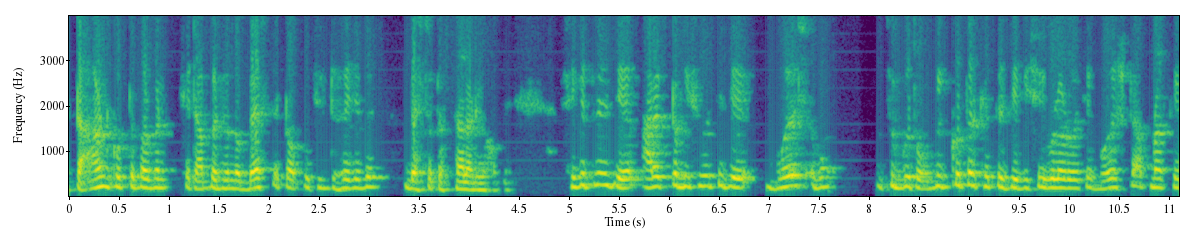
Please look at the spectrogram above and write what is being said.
একটা আর্ন করতে পারবেন। সেটা আপনার জন্য বেস্ট একটা অপরচুনিটি হয়ে যাবে বেস্ট একটা স্যালারি হবে। সেক্ষেত্রে যে আরেকটা বিষয় হচ্ছে যে বয়স এবং যোগ্যতা, অভিজ্ঞতার ক্ষেত্রে যে বিষয়গুলো রয়েছে, বয়সটা আপনাকে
